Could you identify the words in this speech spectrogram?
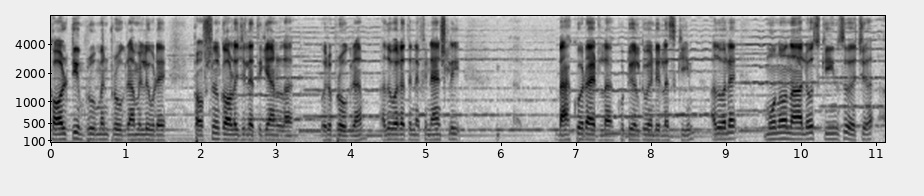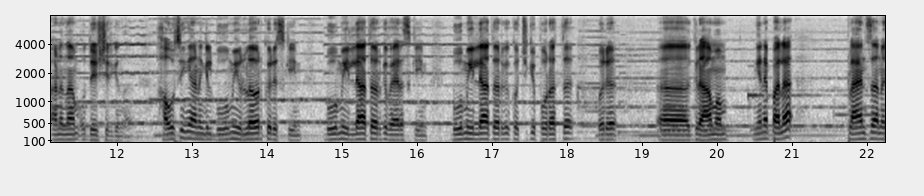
ക്വാളിറ്റി ഇമ്പ്രൂവ്മെന്റ് പ്രോഗ്രാമിലൂടെ പ്രൊഫഷണൽ കോളേജിൽ എത്തിക്കാനുള്ള ഒരു പ്രോഗ്രാം. അതുപോലെ തന്നെ ഫിനാൻഷ്യലി ബാക്ക്വേഡ് ആയിട്ടുള്ള കുട്ടികൾക്ക് വേണ്ടിയുള്ള സ്കീം. അതുപോലെ മൂന്നോ നാലോ സ്കീംസ് വെച്ച് ആണ് നാം ഉദ്ദേശിച്ചിരിക്കുന്നത്. ഹൗസിംഗ് ആണെങ്കിൽ ഭൂമിയുള്ളവർക്കൊരു സ്കീം ഭൂമി ഇല്ലാത്തവർക്ക് വേറെ സ്കീം ഭൂമി ഇല്ലാത്തവർക്ക് കൊച്ചിക്ക് പുറത്ത് ഒരു ഗ്രാമം ഇങ്ങനെ പല പ്ലാൻസ് ആണ്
